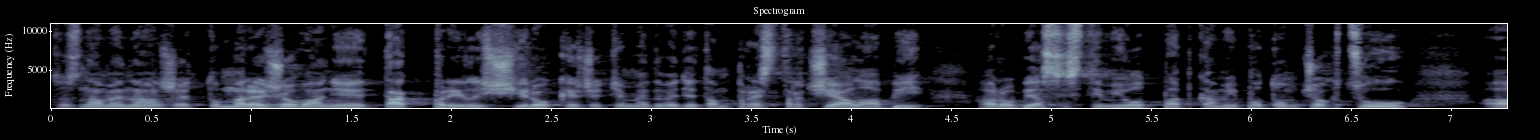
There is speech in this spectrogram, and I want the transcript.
To znamená, že to mrežovanie je tak príliš široké, že tie medvede tam prestrčia laby a robia si s tými odpadkami potom, čo chcú. A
